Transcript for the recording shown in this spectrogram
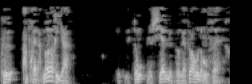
que après la mort il y a, mettons, le ciel, le purgatoire ou l'enfer.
